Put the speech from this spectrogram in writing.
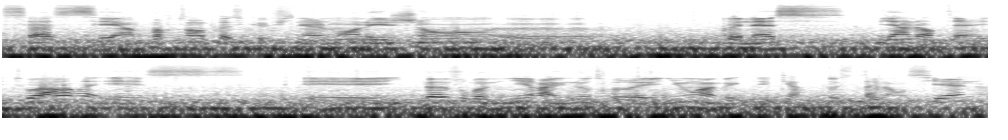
ça c'est important parce que finalement les gens connaissent bien leur territoire et, ils peuvent revenir à une autre réunion avec des cartes postales anciennes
